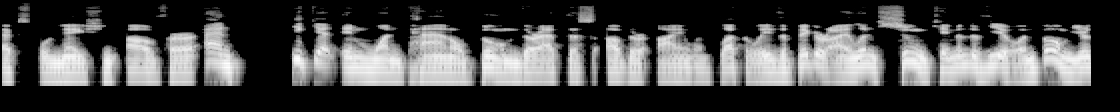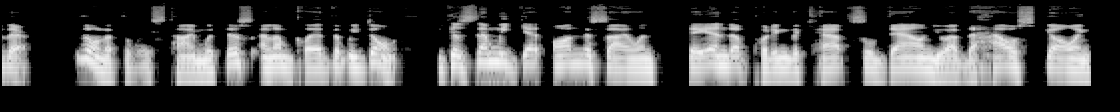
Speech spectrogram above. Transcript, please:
explanation of her. And you get in one panel, boom, they're at this other island. Luckily, the bigger island soon came into view, and boom, you're there. You don't have to waste time with this, and I'm glad that we don't. Because then we get on this island, they end up putting the capsule down, you have the house going,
